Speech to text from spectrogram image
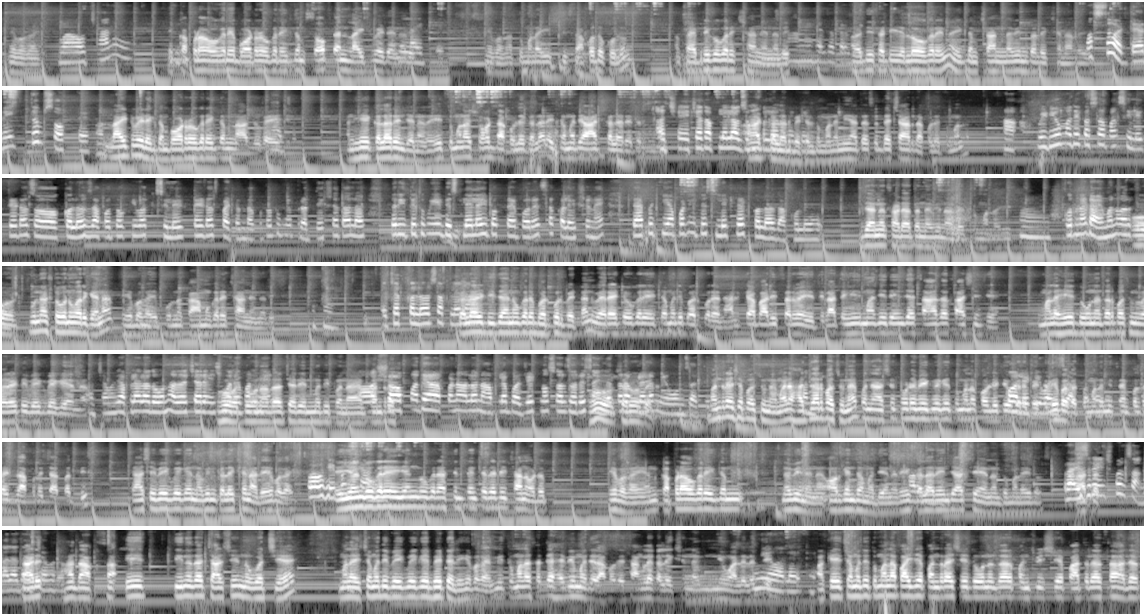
हे बघा. वाव छान आहे. हे कपडा वगैरे बॉर्डर वगैरे एकदम सॉफ्ट आणि लाइट वेट आहे. लाइट वेट हे बघा तुम्हाला एक पीस दाखवतो खोलून. फॅब्रिक वगैरे छान आहे ह्याचा तर हळदीसाठी येलो वगैरे ना एकदम छान नवीन कलेक्शन आलंय. मस्त वाटते आणि एकदम सॉफ्ट आहे. लाइट वेट एकदम बॉर्डर वगैरे एकदम नाजूक आहे. याची. आणि हे कलर रेंज येणार आहे हे तुम्हाला शॉर्ट दाखवले कलर याच्यामध्ये आठ कलर येतात. अच्छा याच्यात आपल्याला अजून आठ कलर कलर भेटेल. तुम्हाला. मी आता सध्या चार दाखवले तुम्हाला. व्हिडिओमध्ये कसं आपण सिलेक्टेडच कलर्स दाखवतो किंवा सिलेक्टेडच पॅटर्न दाखवतो तुम्ही प्रत्यक्षात आलात तर इथे तुम्ही डिस्प्लेलाही बघताय बरेचसा कलेक्शन आहे. त्यापैकी आपण इथे सिलेक्टेड कलर दाखवले आहेत. ज्यानं साड्या आता नवीन आल्या तुम्हाला हे. पूर्ण डायमंड वर्क हो पूर्ण स्टोन वर्क आहे ना? हे बघा हे पूर्ण काम वगैरे छान येणार आहे याच्यात कलर्स आपल्याला कलर डिझाईन वगैरे भरपूर भेटणार व्हरायटी वगैरे याच्यामध्ये भरपूर आहे. हलक्या बारीक सर्व येतील. आता ही माझी रेंज आहे सहा हजार सहाशेची आहे. तुम्हाला हे दोन हजारपासून व्हरायटी वेगवेगळे येणार. अच्छा म्हणजे आपल्याला दोन हजारच्या रेंज हो मध्ये दोन पण हजारच्या रेंजमध्ये पण आहे. पंधरा शॉपमध्ये आपण आलो ना आपल्या बजेटनुसार जरी सांगितलं तर हो, सर्व आपल्याला भेटेल. मिळून जाते. पंधराशे पासून आहे माझ्या हजारपासून आहे पण असे थोडे वेगवेगळे तुम्हाला क्वालिटी वगैरे Quality भेटेल. हे wise बघा. तुम्हाला मी सॅम्पल साईड दाखवतो चार पाच पीस हे असे वेगवेगळे नवीन कलेक्शन आले हे बघा. हो हे पण यंग छान आहे. वगैरे यंग वगैरे असतील त्यांच्यासाठी छान ऑर्डर हे बघा हे आणि कपडा वगैरे एकदम नवीन आहे ना ऑर्गेन्झा मध्ये येणार हे कलर. रेंज असे येणार तुम्हाला हे बघ. प्राइस आता- रेंज पण सांगा दादा साडे याच्यावर. हा दाख सा- हे तीन हजार चारशे नव्वदची आहे. मला याच्यामध्ये वेगवेगळे भेटेल. हे बघा मी तुम्हाला सध्या हेवी मध्ये दाखवते. चांगलं कलेक्शन नवीन न्यू आलेलं ते. इथे. बाकी याच्यामध्ये तुम्हाला पाहिजे पंधराशे दोन हजार पंचवीसशे पाच हजार सहा हजार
